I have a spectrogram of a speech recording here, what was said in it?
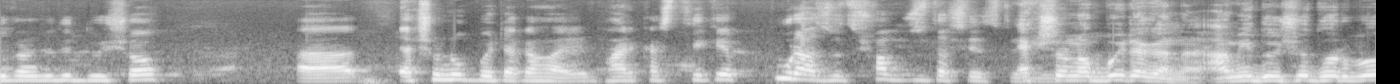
দোকানে যদি দুইশো একশো নব্বই টাকা হয় ভাইয়ের কাছ থেকে পুরা জুতা সব জুতা চেঞ্জ একশো নব্বই টাকা না আমি দুইশো ধরবো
